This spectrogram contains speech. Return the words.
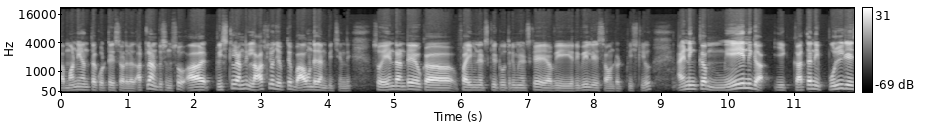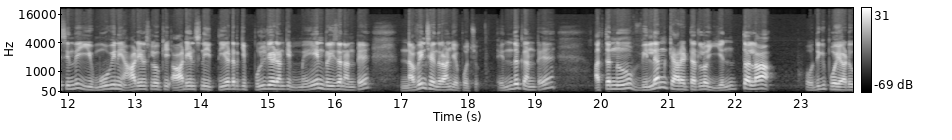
ఆ మనీ అంతా కొట్టేస్తాడు కదా అట్లా అనిపిస్తుంది. సో ఆ ట్విస్ట్లు అన్ని లాస్ట్లో చెప్తే బాగుండేది అనిపించింది. సో ఏంటంటే ఒక ఫైవ్ మినిట్స్కి టూ త్రీ మినిట్స్కే అవి రివీల్ చేస్తూ ఉంటాడు ట్విస్ట్లు అండ్ ఇంకా మెయిన్గా ఈ కథని పుల్ చేసింది ఈ మూవీని ఆడియన్స్లోకి ఆడియన్స్ని థియేటర్కి పుల్ చేయడానికి మెయిన్ రీజన్ అంటే నవీన్ చంద్ర అని చెప్పొచ్చు. ఎందుకంటే అతను విలన్ క్యారెక్టర్లో ఎంతలా ఒదిగిపోయాడు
